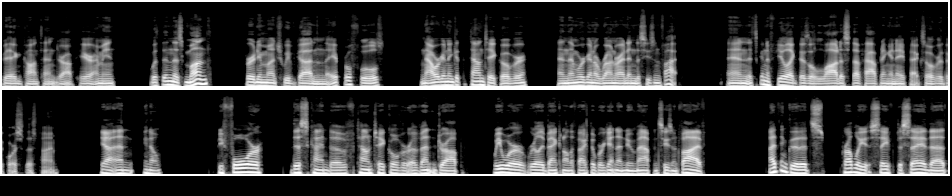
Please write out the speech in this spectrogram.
big content drop here. I mean, within this month, pretty much we've gotten the April Fools. Now we're going to get the town takeover, and then we're going to run right into season five. And it's going to feel like there's a lot of stuff happening in Apex over the course of this time. Yeah, and you know, before this kind of town takeover event drop, we were really banking on the fact that we're getting a new map in season five. I think that it's probably safe to say that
